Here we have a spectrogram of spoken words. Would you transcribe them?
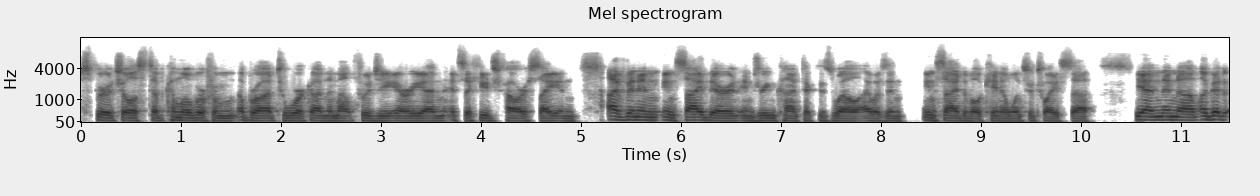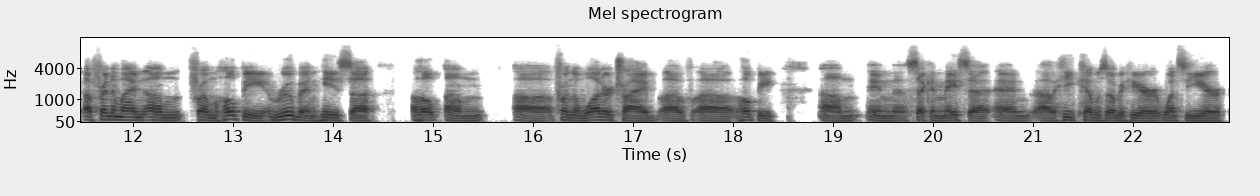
spiritualists have come over from abroad to work on the Mount Fuji area, and it's a huge power site. And I've been in, inside there in, in Dream Contact as well. I was in inside the volcano once or twice. Uh, yeah, and then um, a good a friend of mine um, from Hopi, Ruben. He's uh, um, uh, from the Water Tribe of uh, Hopi um, in the Second Mesa, and uh, he comes over here once a year.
